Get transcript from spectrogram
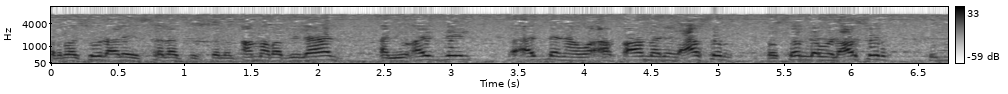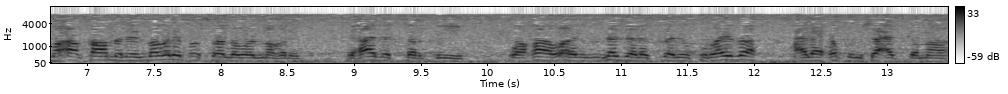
الرسول عليه الصلاة والسلام أمر بلال أن يؤذن فأذن وأقام للعصر فصلوا العصر ثم أقام للمغرب فصلوا المغرب بهذا الترتيب ونزلت بني قريظة على حكم سعد كما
